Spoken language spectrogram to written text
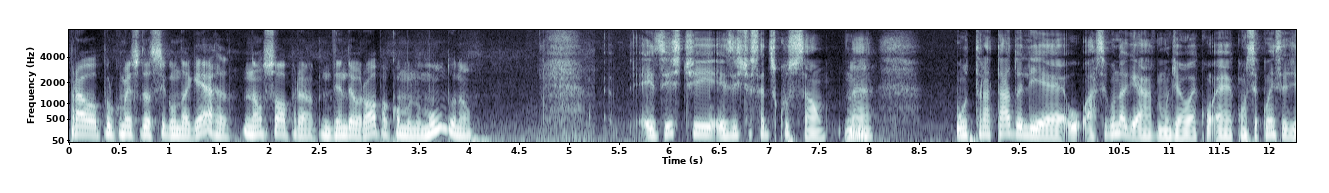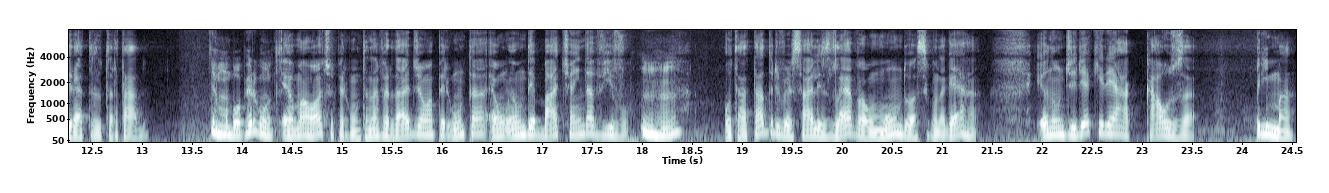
para o começo da Segunda Guerra, não só para dentro da Europa como no mundo, não? Existe existe essa discussão, né? O tratado, ele é. A Segunda Guerra Mundial é, é consequência direta do tratado? É uma boa pergunta. É uma ótima pergunta. Na verdade, é uma pergunta, é um, é um debate ainda vivo. Uhum. O Tratado de Versalhes leva o mundo à Segunda Guerra? Eu não diria que ele é a causa prima,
